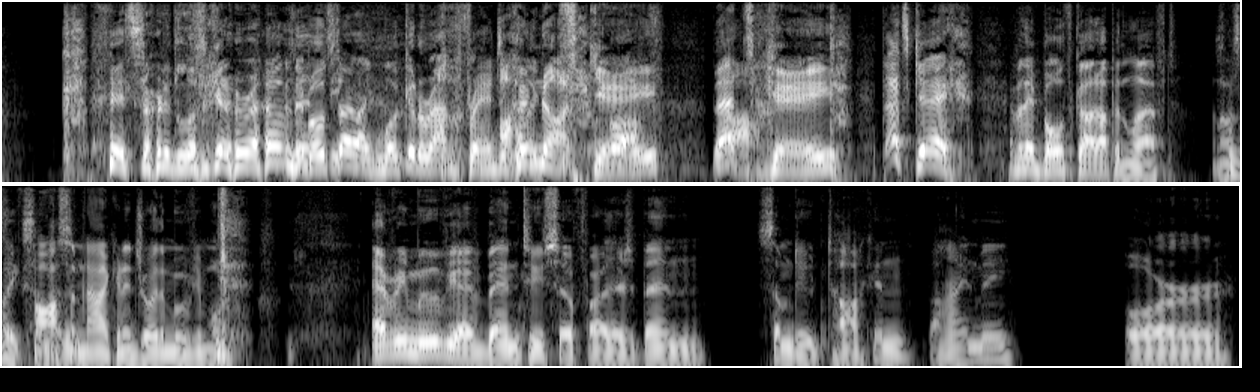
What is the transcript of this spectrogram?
it started looking around. they both started like looking around frantically. I'm like, not gay. "Oh, That's oh, gay. That's gay. And then they both got up and left. And I was Sounds like, like something- awesome. Now I can enjoy the movie more. Every movie I've been to so far, there's been some dude talking behind me, or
